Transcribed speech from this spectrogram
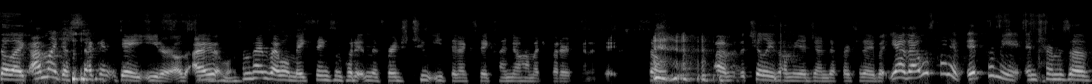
So like, I'm like a second day eater. I Mhm. sometimes I will make things and put it in the fridge to eat the next day because I know how much better it's gonna taste. So um, the chili's on the agenda for today. But yeah, that was kind of it for me in terms of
